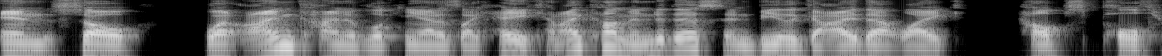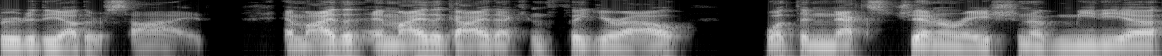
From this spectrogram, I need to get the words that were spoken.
And so what I'm kind of looking at is like hey can I come into this and be the guy that like helps pull through to the other side? Am I the am I the guy that can figure out what the next generation of media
